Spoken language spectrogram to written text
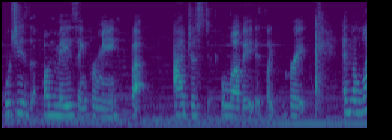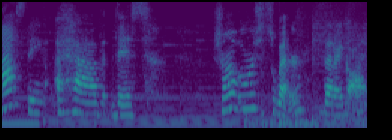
which is amazing for me. But I just love it. It's like great. And the last thing, I have this Charlotte Russe sweater that I got.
